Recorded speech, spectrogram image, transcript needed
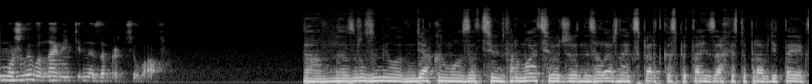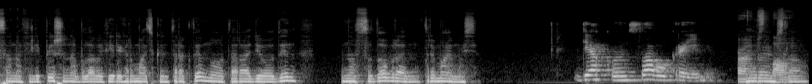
можливо навіть і не запрацював. Так, зрозуміло. Дякуємо за цю інформацію. Отже, незалежна експертка з питань захисту прав дітей Оксана Філіпішина була в ефірі громадського інтерактивного та Радіо 1. На все добре, тримаємося. Дякую, слава Україні. Героям слава.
